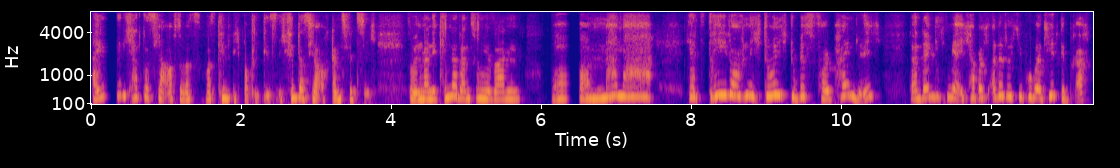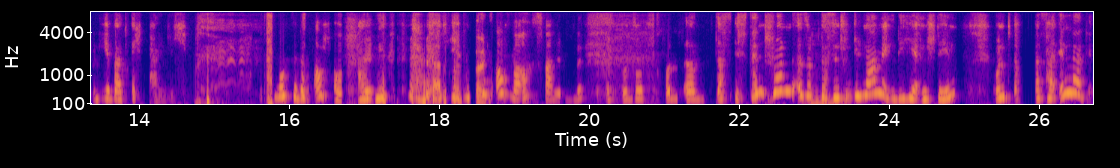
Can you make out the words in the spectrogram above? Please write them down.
eigentlich hat das ja auch so was, was kindlich Bockiges. Ich finde das ja auch ganz witzig. So, wenn meine Kinder dann zu mir sagen, oh, Mama, jetzt dreh doch nicht durch, du bist voll peinlich, dann denke ich mir, ich habe euch alle durch die Pubertät gebracht und ihr wart echt peinlich. Ich musste das auch aushalten. Ich muss das auch mal aushalten. Ne? Und, so. und ähm, das ist dann schon, also das sind schon Dynamiken, die hier entstehen. Und äh, verändert,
